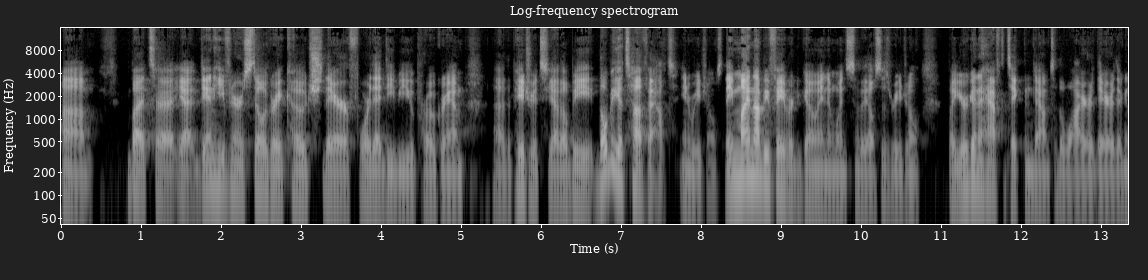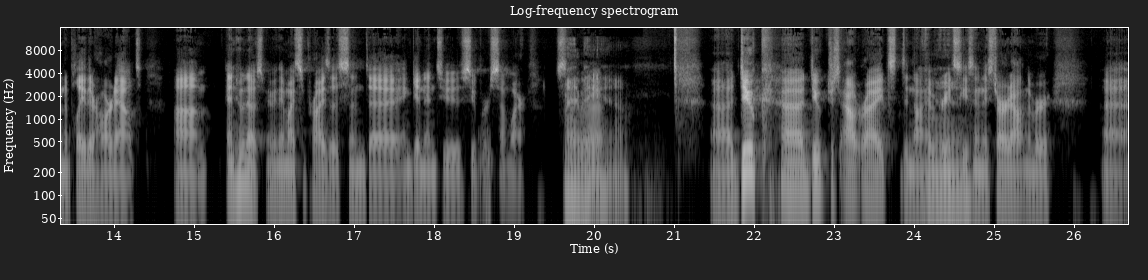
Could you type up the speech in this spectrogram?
Um, but uh, yeah, Dan Heefner is still a great coach there for that DBU program. Uh, the Patriots, yeah, they'll be they'll be a tough out in regionals. They might not be favored to go in and win somebody else's regional, but you're going to have to take them down to the wire. There, they're going to play their heart out. Um, and who knows? Maybe they might surprise us and uh, and get into super somewhere. So, maybe, uh, yeah. Uh, Duke, uh, Duke just outright did not have a great season. They started out number uh,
